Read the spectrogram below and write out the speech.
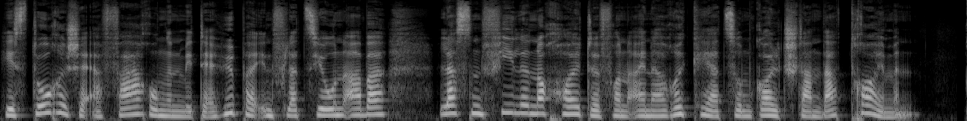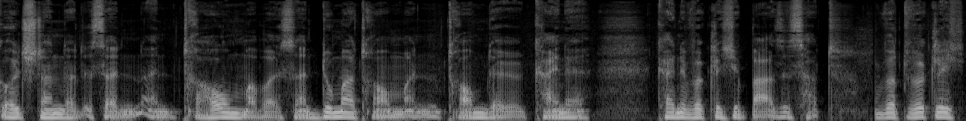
Historische Erfahrungen mit der Hyperinflation aber lassen viele noch heute von einer Rückkehr zum Goldstandard träumen. Goldstandard ist ein, ein Traum, aber es ist ein dummer Traum, ein Traum, der keine, keine wirkliche Basis hat. Wird wirklich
